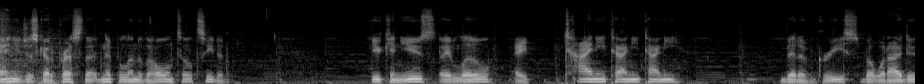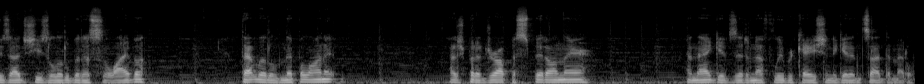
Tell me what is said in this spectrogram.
And you just got to press that nipple into the hole until it's seated. You can use a little, a tiny, tiny, tiny bit of grease, but what I do is I just use a little bit of saliva. That little nipple on it, I just put a drop of spit on there, and that gives it enough lubrication to get inside the metal.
